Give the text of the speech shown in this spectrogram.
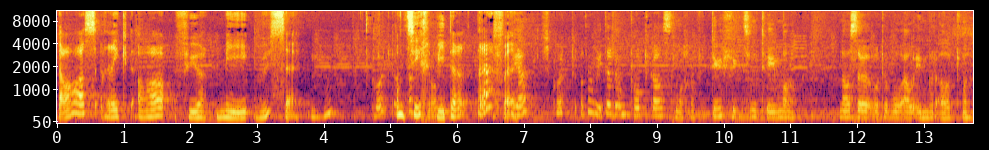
das regt an für mehr Wissen. Mhm. Gut, und sich gut. wieder treffen. Ja, ist gut. Oder wieder einen Podcast machen, Vertiefung zum Thema Nase oder wo auch immer atmen.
